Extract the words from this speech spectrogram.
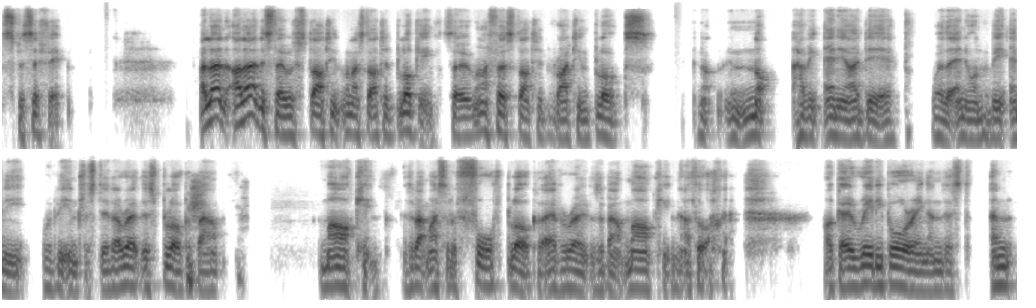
specific. I learned I learned this though was starting when I started blogging. So when I first started writing blogs, not not having any idea whether anyone would be any would be interested. I wrote this blog about marking. It's about my sort of fourth blog I ever wrote. It was about marking. I thought I'll go really boring and just and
